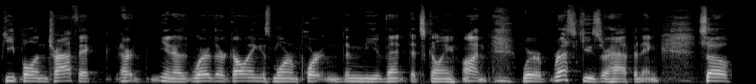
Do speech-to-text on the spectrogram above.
people in traffic or you know where they're going is more important than the event that's going on where rescues are happening. So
